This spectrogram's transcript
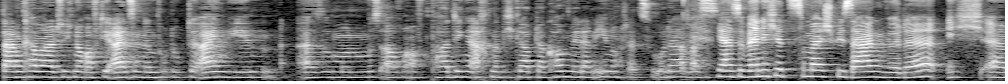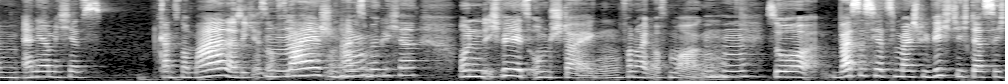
dann kann man natürlich noch auf die einzelnen Produkte eingehen. Also man muss auch auf ein paar Dinge achten, aber ich glaube, da kommen wir dann eh noch dazu, oder? Was? Ja, also wenn ich jetzt zum Beispiel sagen würde, ich ähm, ernähre mich jetzt ganz normal, also ich esse auch Fleisch und alles Mögliche und ich will jetzt umsteigen von heute auf morgen. So, was ist jetzt zum Beispiel wichtig, dass ich,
